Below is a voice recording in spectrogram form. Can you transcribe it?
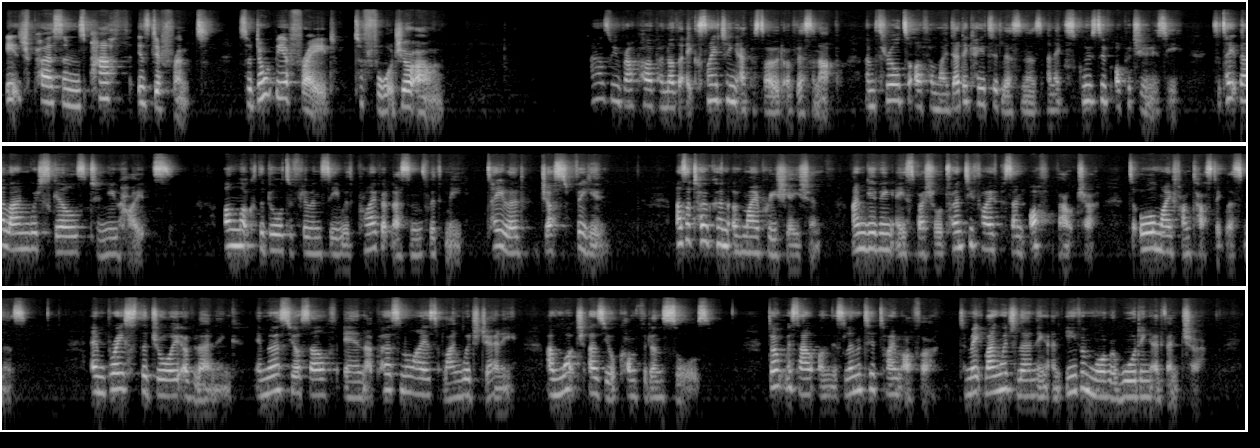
Each person's path is different, so don't be afraid to forge your own. As we wrap up another exciting episode of Listen Up, I'm thrilled to offer my dedicated listeners an exclusive opportunity to take their language skills to new heights. Unlock the door to fluency with private lessons with me, tailored just for you. As a token of my appreciation, I'm giving a special 25% off voucher to all my fantastic listeners. Embrace the joy of learning, immerse yourself in a personalized language journey, and watch as your confidence soars. Don't miss out on this limited time offer to make language learning an even more rewarding adventure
